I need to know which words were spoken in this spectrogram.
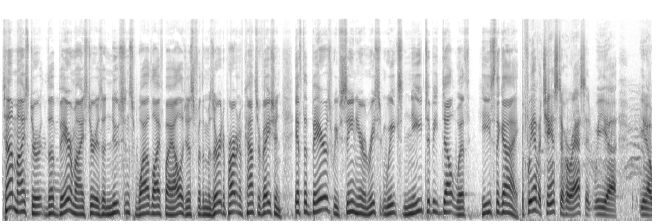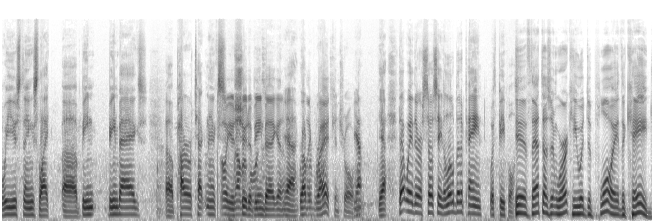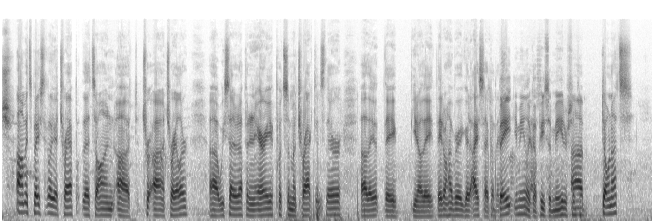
Tom Meister, the Bear Meister, is a nuisance wildlife biologist for the Missouri Department of Conservation. If the bears we've seen here in recent weeks need to be dealt with, he's the guy. If we have a chance to harass it, we, uh, you know, we use things like uh, bean bean bags, uh, pyrotechnics. Oh, you shoot a beanbag at them? Yeah, rubber like riot control. Yeah, yeah. That way they're associating a little bit of pain with people. If that doesn't work, he would deploy the cage. Um, it's basically a trap that's on uh, tra- uh, trailer. Uh, we set it up in an area, put some attractants there. Uh, they, they, you know, they, they don't have very good eyesight. Some but they bait, smell. you mean, like Yes. a piece of meat or Uh, something? donuts,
